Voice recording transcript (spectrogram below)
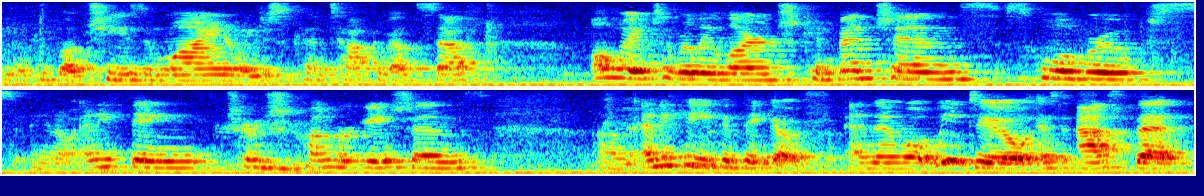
you know, people have cheese and wine and we just kind of talk about stuff, all the way to really large conventions, school groups, you know, anything, church congregations, um, anything you can think of. And then what we do is ask that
